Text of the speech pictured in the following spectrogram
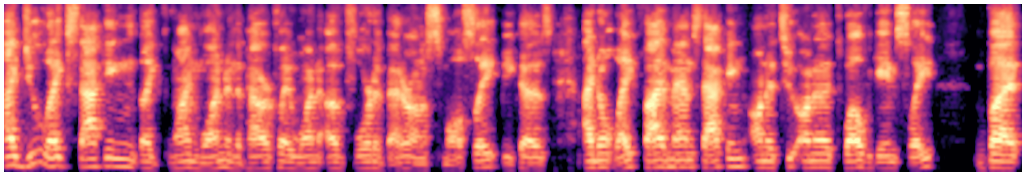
I do like stacking like line one and the power play one of Florida better on a small slate because I don't like five man stacking on a two on a 12 game slate, but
